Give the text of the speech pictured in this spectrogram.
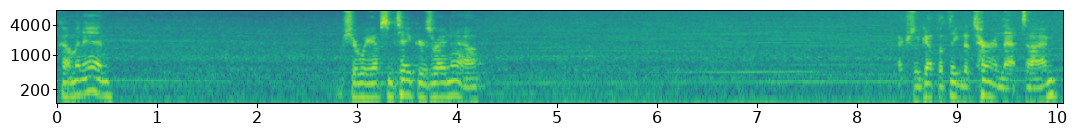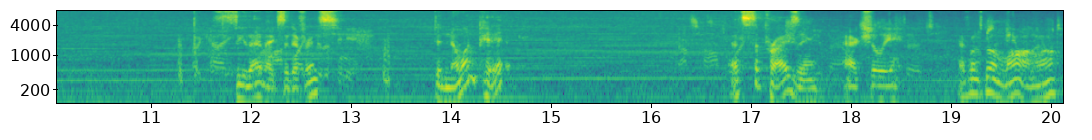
Coming in. I'm sure we have some takers right now. Actually got the thing to turn that time. Okay. See, that makes a halfway to the difference. Did no one pit? That's surprising, Should be about actually. Everyone's going long, huh? left.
